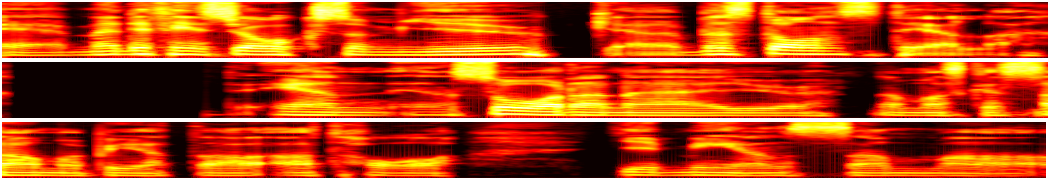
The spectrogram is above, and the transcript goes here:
Eh, men det finns ju också mjukare beståndsdelar. En, en sådan är ju när man ska samarbeta att ha gemensamma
